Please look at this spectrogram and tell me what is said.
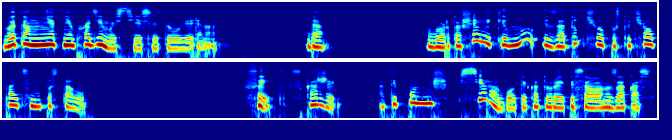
«В этом нет необходимости, если ты уверена». «Да». Лорд О'Шелли кивнул и задумчиво постучал пальцами по столу. «Фейт, скажи, «А ты помнишь все работы, которые я писала на заказ?»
